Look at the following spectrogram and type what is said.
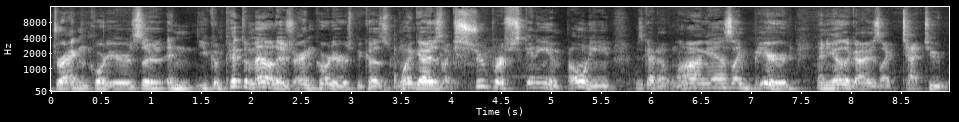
dragon courtiers, uh, and you can pick them out as dragon courtiers because one guy's like super skinny and bony. He's got a long ass like beard, and the other guy is like tattooed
